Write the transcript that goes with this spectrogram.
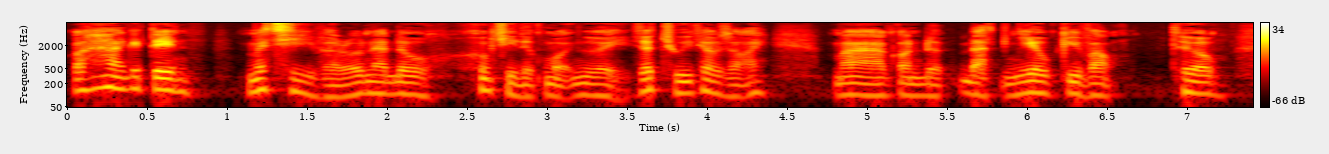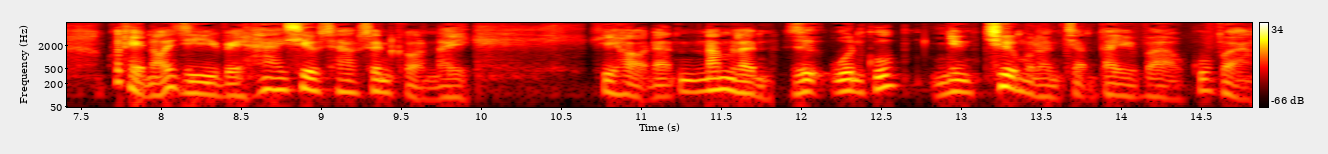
có hai cái tên Messi và Ronaldo không chỉ được mọi người rất chú ý theo dõi mà còn được đặt nhiều kỳ vọng. Thưa ông, có thể nói gì về hai siêu sao sân cỏ này khi họ đã 5 lần dự World Cup nhưng chưa một lần chạm tay vào cúp vàng?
